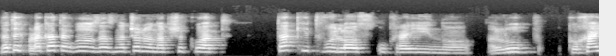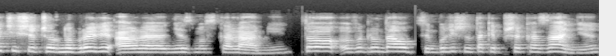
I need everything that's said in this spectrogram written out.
Na tych plakatach było zaznaczono na przykład taki twój los Ukraino lub kochajcie się czarnobrywi, ale nie z Moskalami. To wyglądało symboliczne takie przekazanie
